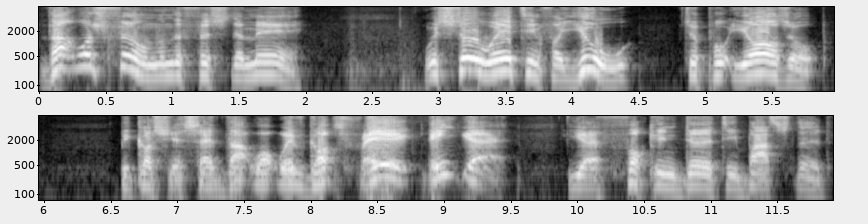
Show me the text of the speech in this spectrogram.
That was filmed on the 1st of May. We're still waiting for you to put yours up. Because you said that what we've got's fake, didn't you? You fucking dirty bastard.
